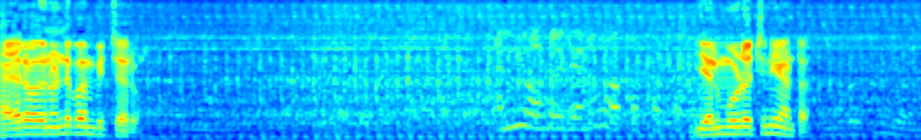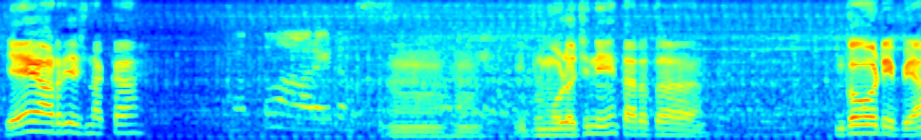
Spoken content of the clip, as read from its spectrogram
హైదరాబాద్ నుండి పంపించారు. ఇవాళ మూడు వచ్చినాయి అంట ఏం ఆర్డర్ చేసింది అక్క. ఇప్పుడు మూడు వచ్చినాయి తర్వాత ఇంకొక ఓటీపీయా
